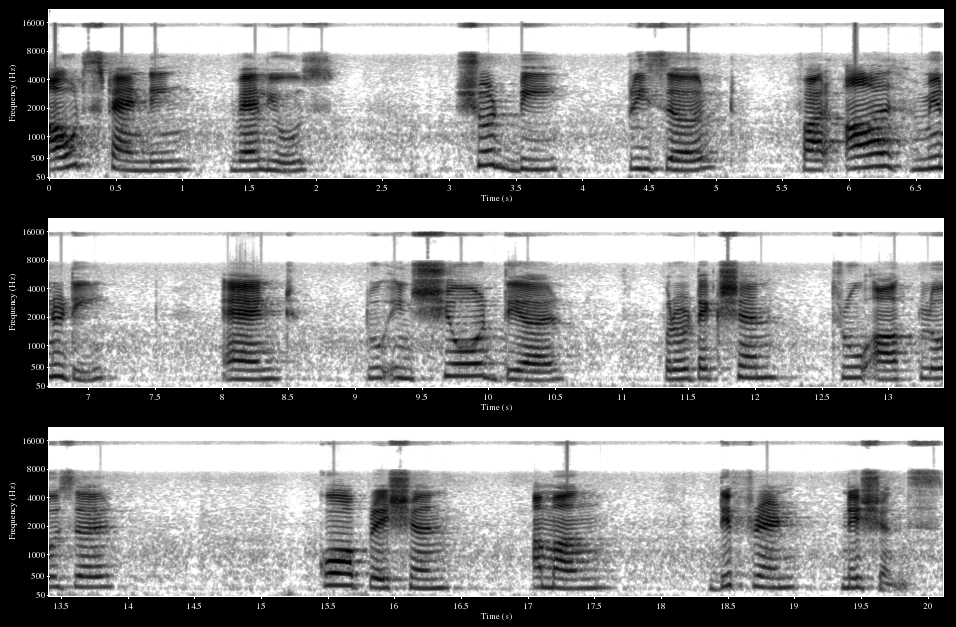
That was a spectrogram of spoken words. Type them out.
outstanding values should be preserved for all humanity and to ensure their protection through a closer cooperation among different nations.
